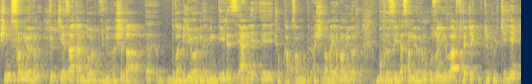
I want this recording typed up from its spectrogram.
Şimdi sanıyorum Türkiye zaten doğru düzgün aşı da e, bulabiliyor mu emin değiliz. Yani e, çok kapsamlı bir aşılama yapamıyor. Bu hızıyla sanıyorum uzun yıllar sürecek bütün ülkeyi.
